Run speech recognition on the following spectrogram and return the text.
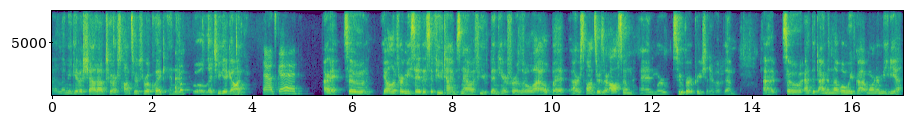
Uh, let me give a shout out to our sponsors real quick and then we'll let you get going. Sounds good. All right. So, y'all have heard me say this a few times now if you've been here for a little while, but our sponsors are awesome and we're super appreciative of them. Uh, so, at the diamond level, we've got Warner Media.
